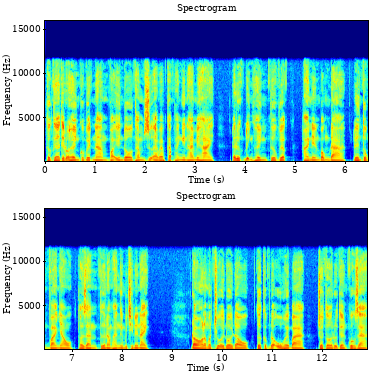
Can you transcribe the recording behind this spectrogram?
Thực tế thì đội hình của Việt Nam và Indo tham dự AFF Cup 2022 đã được định hình từ việc hai nền bóng đá liên tục va nhau thời gian từ năm 2019 đến nay. Đó là một chuỗi đối đầu từ cấp độ U23 cho tới đội tuyển quốc gia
